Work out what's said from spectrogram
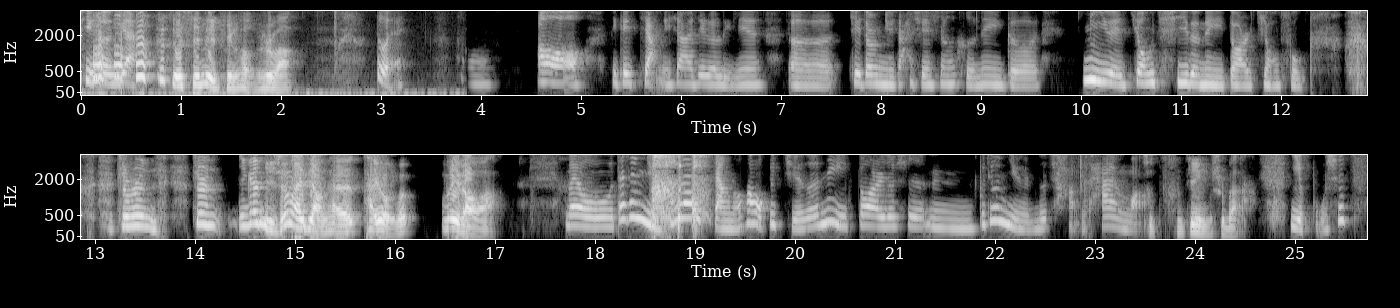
平衡感。就心理平衡，是吧？对，哦哦，你可以讲一下这个里面呃这对女大学生和那个蜜月娇妻的那一段交锋。这不是这是应该女生来讲才才有个味道啊。没有，但是女生来讲的话，我会觉得那一段就是，嗯，不就女人的常态吗？就雌竞是吧？也不是雌，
